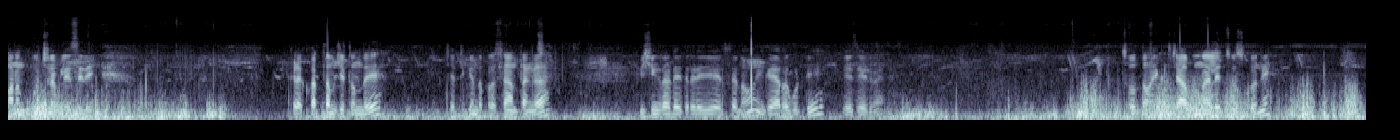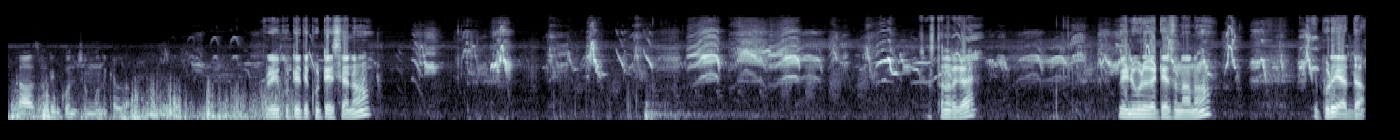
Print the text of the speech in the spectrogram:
మనం కూర్చున్న ప్లేస్ ఇది. ఇక్కడ కొత్త చెట్టు ఉంది. చెట్టు కింద ప్రశాంతంగా ఫిషింగ్ రాడ్ అయితే రెడీ చేశాను. ఇంకా ఎర్రగుట్టి వేసేయడమే. చూద్దాం ఇక్కడ చేపలు ఉన్నాయో చూసుకొని కావాల్సింటే కొంచెం ముందుకెళ్దాం. రొయ్యి కుట్టి అయితే కుట్టేశాను. చూస్తున్నారుగా? వెండి కూడా కట్టేస్తున్నాను. ఇప్పుడు వేద్దాం.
